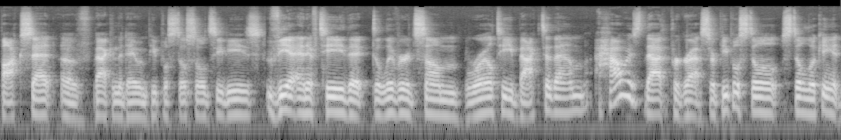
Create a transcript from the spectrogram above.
box set of back in the day when people still sold CDs via NFT that delivered delivered some royalty back to them. How has that progressed? Are people still still looking at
